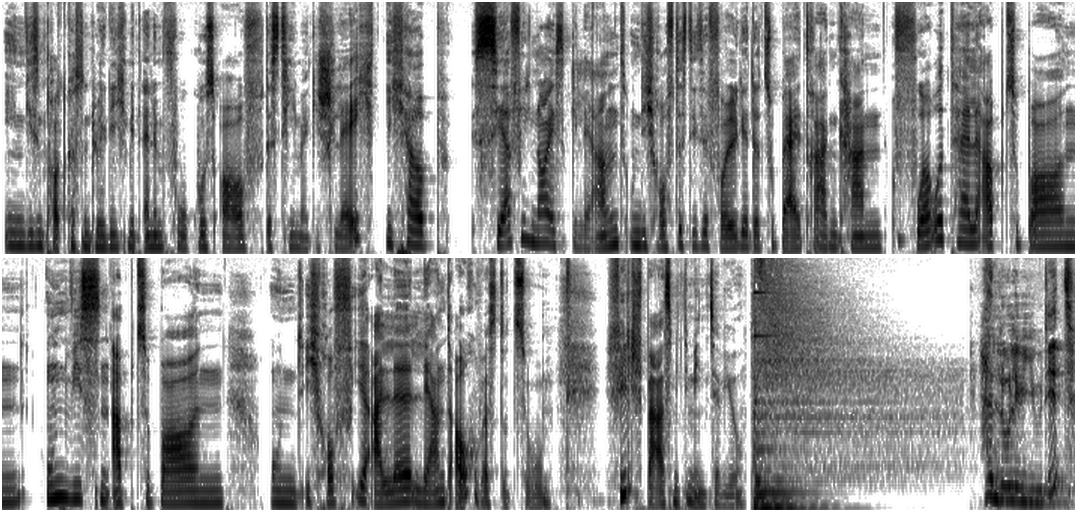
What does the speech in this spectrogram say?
In diesem Podcast natürlich mit einem Fokus auf das Thema Geschlecht. Ich habe sehr viel Neues gelernt und ich hoffe, dass diese Folge dazu beitragen kann, Vorurteile abzubauen, Unwissen abzubauen und ich hoffe, ihr alle lernt auch was dazu. Viel Spaß mit dem Interview. Hallo, liebe Judith.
